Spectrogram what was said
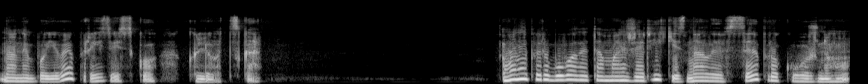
на небойове прізвисько Кльоцка. Вони перебували там майже рік і знали все про кожного.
